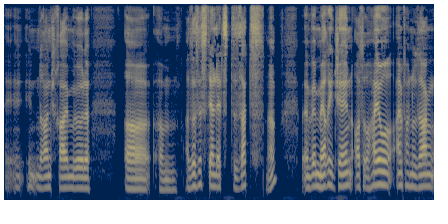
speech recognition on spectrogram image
hinten schreiben würde, also es ist der letzte Satz, ne? Wenn Mary Jane aus Ohio einfach nur sagen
